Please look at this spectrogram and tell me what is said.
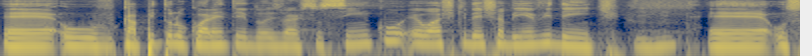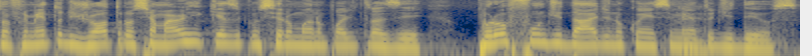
é, o capítulo 42, verso 5, eu acho que deixa bem evidente. Uhum. É, o sofrimento de Jó trouxe a maior riqueza que um ser humano pode trazer: profundidade no conhecimento é. de Deus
